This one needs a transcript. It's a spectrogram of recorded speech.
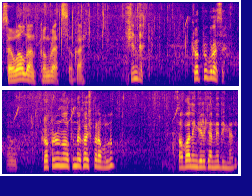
So well done, congrats, okay. Şimdi köprü burası. Evet. Köprünün altında kaç para buldum? Sabahleyin gelirken ne dinledik?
